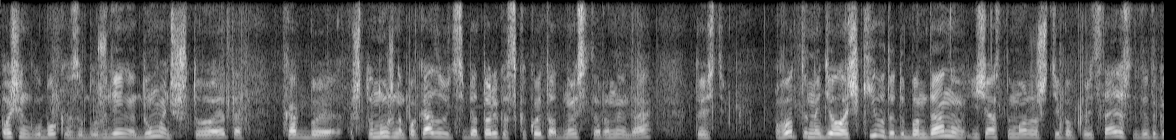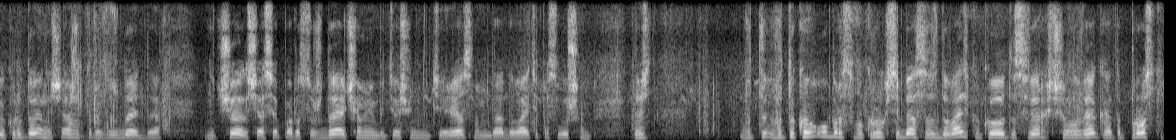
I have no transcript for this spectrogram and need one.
очень глубокое заблуждение думать, что это как бы, что нужно показывать себя только с какой-то одной стороны, да. То есть вот ты надел очки, вот эту бандану, и сейчас ты можешь, типа, представить, что ты такой крутой, начнешь это рассуждать, да. Ну что, сейчас я порассуждаю о чем-нибудь очень интересном, да, давайте послушаем. То есть вот, вот такой образ вокруг себя создавать какого-то сверхчеловека, это просто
